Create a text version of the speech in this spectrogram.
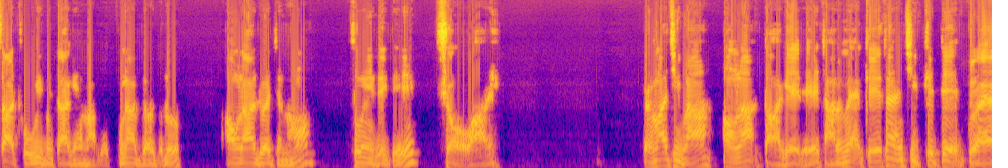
စထိုးပြီးမကြခင်ပါပဲခုနပြောသလိုအောင်လာအတွက်ကျွန်တော်စိုးရင်စိတ်တွေလျှော့သွားတယ်ပထမအချီမှာအောင်လာတာခဲ့တယ်ဒါပေမဲ့အကဲဆန်းအချီဖြစ်တဲ့အတွက်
